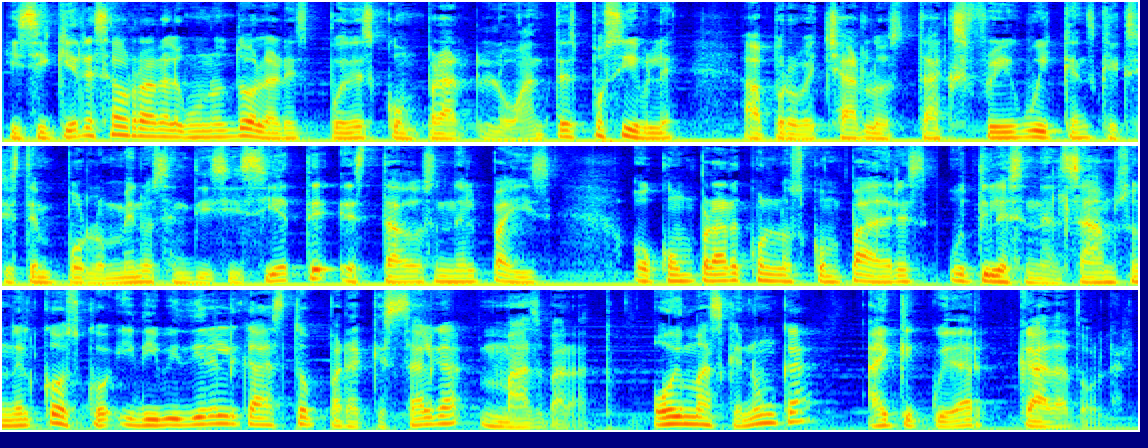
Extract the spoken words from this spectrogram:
Y si quieres ahorrar algunos dólares, puedes comprar lo antes posible, aprovechar los tax-free weekends que existen por lo menos en 17 estados en el país, o comprar con los compadres útiles en el Samsung, el Costco y dividir el gasto para que salga más barato. Hoy más que nunca hay que cuidar cada dólar.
